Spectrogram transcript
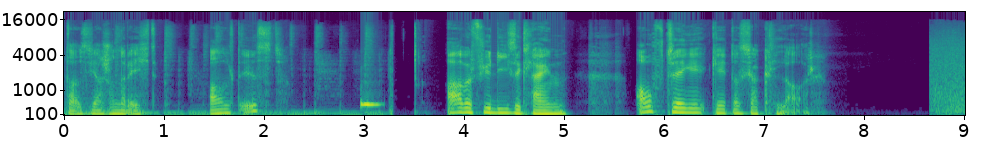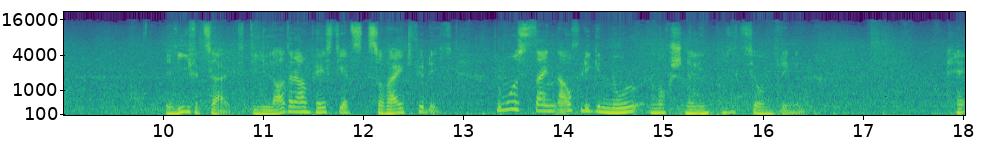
Da es ja schon recht alt ist. Aber für diese kleinen Aufträge geht das ja klar. Lieferzeit. Die Laderampe ist jetzt soweit für dich. Du musst deinen Auflieger nur noch schnell in Position bringen. Okay.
